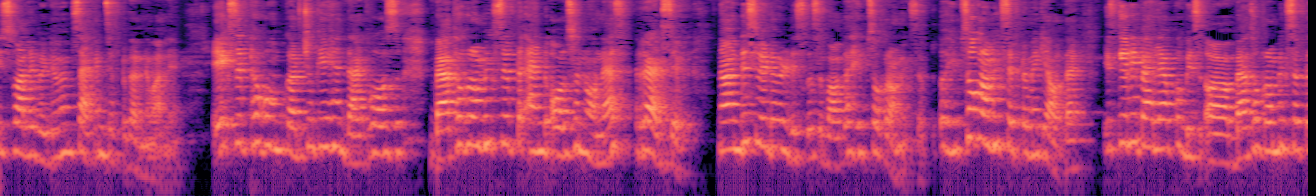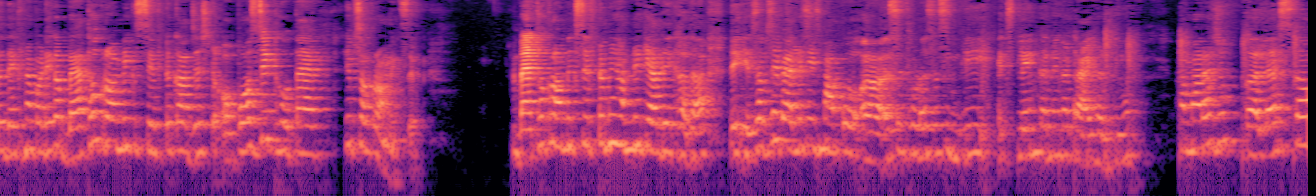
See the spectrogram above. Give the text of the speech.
इस वाले वीडियो में हम सेकंड शिफ्ट करने वाले हैं। एक शिफ्ट वो हम कर चुके हैं that was bathochromic shift and also known as red shift now this video will discuss about the hypsochromic shift तो हिप्सोक्रोमिक शिफ्ट में क्या होता है? इसके लिए पहले आपको बैथोक्रोमिक शिफ्ट देखना पड़ेगा। बैथोक्रोमिक शिफ्ट का जस्ट ऑपोजिट होता है हिप्सोक्रोमिक शिफ्ट बैथोक्रोमिक शिफ्ट में हमने क्या देखा था? देखिए, सबसे पहले चीज़ मैं आपको ऐसे थोड़ा सा सिंपली एक्सप्लेन करने का ट्राई करती हूँ। हमारा जो कलर्स का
